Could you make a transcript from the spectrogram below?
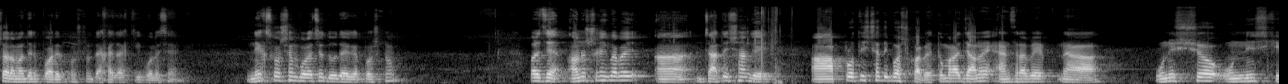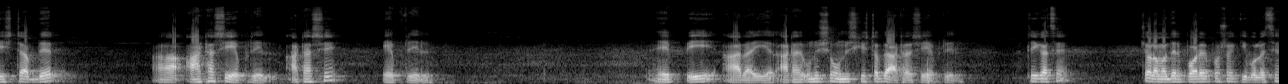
চলো, আমাদের পরের প্রশ্ন দেখা যাক কী বলেছে। নেক্সট কোশ্চেন বলেছে দু দাগের প্রশ্ন। বলেছে, আনুষ্ঠানিকভাবে জাতিসংঘে প্রতিষ্ঠা দিবস কবে? তোমরা জানো অ্যান্সার হবে উনিশশো উনিশ খ্রিস্টাব্দের আঠাশে এপ্রিল আঠাশে এপ্রিল। এপি আর আই এল, আঠা, উনিশশো উনিশ খ্রিস্টাব্দে আঠাশে এপ্রিল। ঠিক আছে? চলো আমাদের পরের প্রশ্ন কি বলেছে?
